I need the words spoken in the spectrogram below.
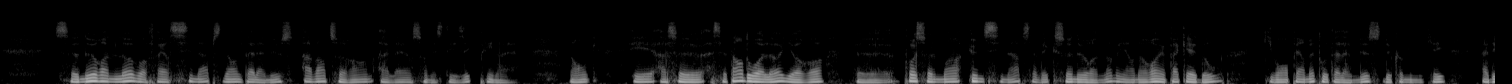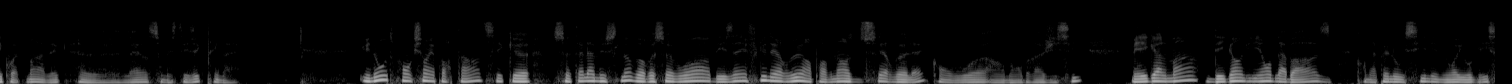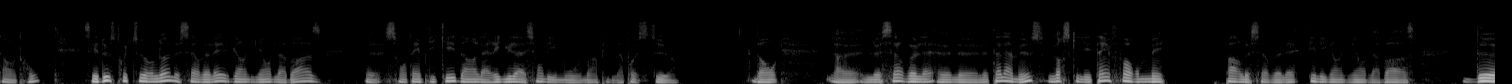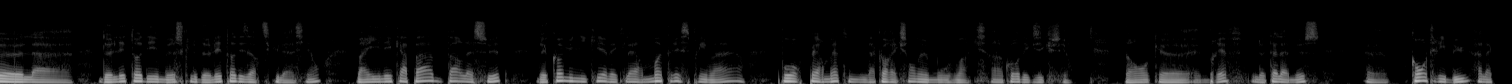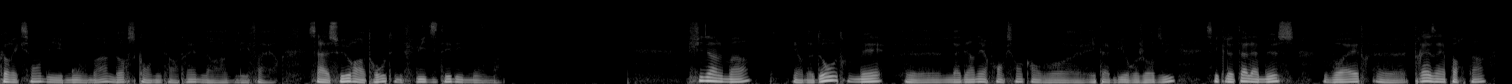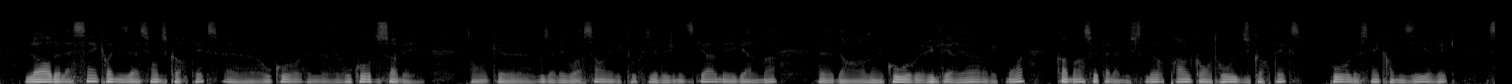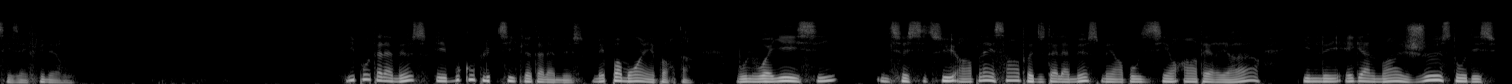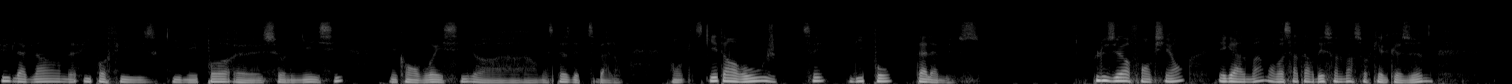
ce neurone-là va faire synapse dans le thalamus avant de se rendre à l'aire somesthésique primaire. Donc, et à, cet endroit-là, il y aura euh, pas seulement une synapse avec ce neurone-là, mais il y en aura un paquet d'autres qui vont permettre au thalamus de communiquer adéquatement avec euh, l'aire somesthésique primaire. Une autre fonction importante, c'est que ce thalamus-là va recevoir des influx nerveux en provenance du cervelet, qu'on voit en ombrage ici, mais également des ganglions de la base, qu'on appelle aussi les noyaux gris centraux. Ces deux structures-là, le cervelet et le ganglion de la base, euh, sont impliqués dans la régulation des mouvements et de la posture. Donc, euh, le thalamus, lorsqu'il est informé par le cervelet et les ganglions de la base de l'état des muscles, de l'état des articulations, ben, il est capable par la suite de communiquer avec l'aire motrice primaire pour permettre la correction d'un mouvement qui sera en cours d'exécution. Donc, euh, bref, le thalamus euh, contribue à la correction des mouvements lorsqu'on est en train de, les faire. Ça assure entre autres une fluidité des mouvements. Finalement, il y en a d'autres, mais euh, la dernière fonction qu'on va euh, établir aujourd'hui, c'est que le thalamus va être euh, très important lors de la synchronisation du cortex au, cours, au, cours, du sommeil. Donc, vous allez voir ça en électrophysiologie médicale, mais également dans un cours ultérieur avec moi, comment ce thalamus-là prend le contrôle du cortex pour le synchroniser avec ses influx nerveux. L'hypothalamus est beaucoup plus petit que le thalamus, mais pas moins important. Vous le voyez ici, il se situe en plein centre du thalamus, mais en position antérieure. Il est également juste au-dessus de la glande hypophyse, qui n'est pas euh, surlignée ici, mais qu'on voit ici en espèce de petit ballon. Donc, ce qui est en rouge, c'est l'hypothalamus. Plusieurs fonctions également, on va s'attarder seulement sur quelques-unes.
